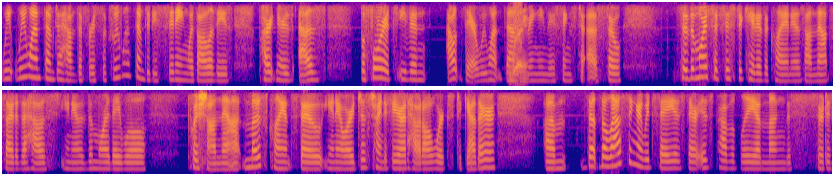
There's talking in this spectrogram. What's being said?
We we want them to have the first looks. We want them to be sitting with all of these partners as before it's even out there. We want them right. bringing these things to us. So. So the more sophisticated the client is on that side of the house, you know, the more they will push on that. Most clients, though, you know, are just trying to figure out how it all works together. Um, the, the last thing I would say is there is probably among the sort of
